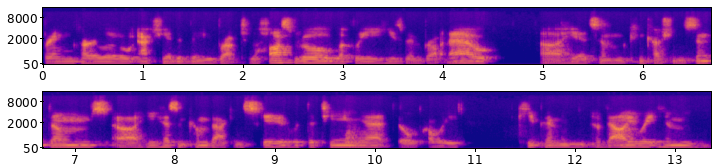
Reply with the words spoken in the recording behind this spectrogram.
Brandon Carlo actually had to be brought to the hospital. Luckily, he's been brought out. Uh, he had some concussion symptoms. Uh, he hasn't come back and skated with the team yet. They'll probably keep him and evaluate him.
